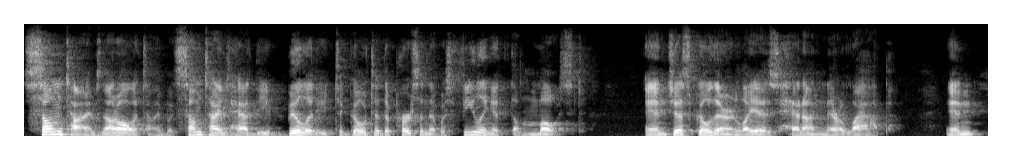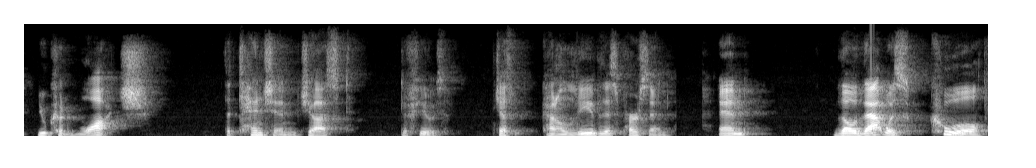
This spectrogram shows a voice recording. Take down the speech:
sometimes, not all the time, but sometimes had the ability to go to the person that was feeling it the most and just go there and lay his head on their lap. And you could watch the tension just diffuse, just kind of leave this person. And though that was cool,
